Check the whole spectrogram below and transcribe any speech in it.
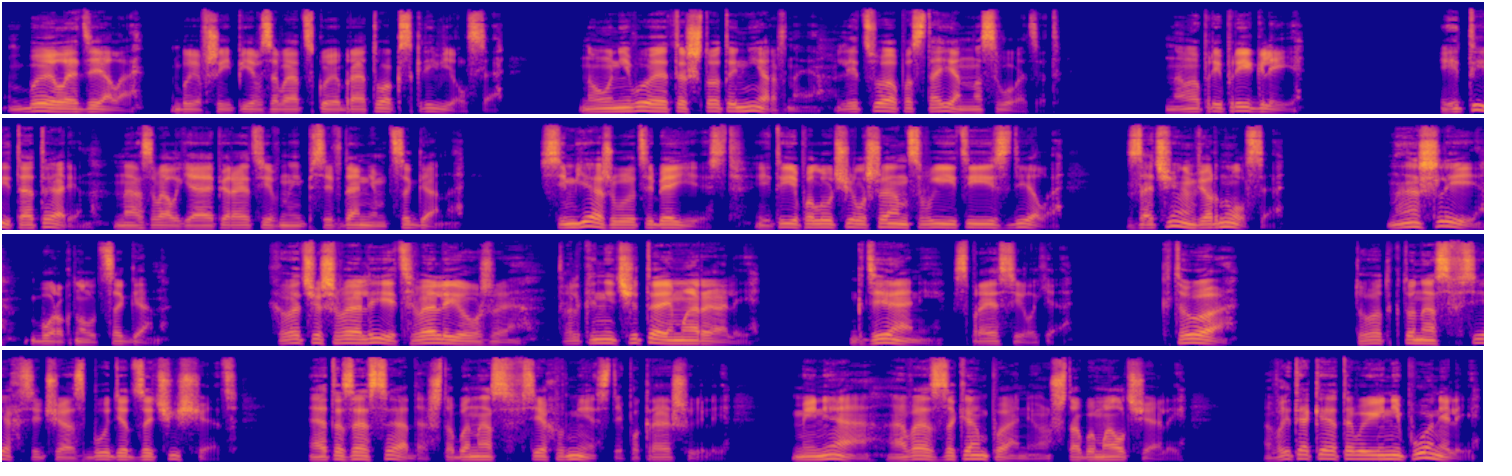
«Было дело», — бывший пивзаводской браток скривился. «Но у него это что-то нервное, лицо постоянно сводит». «Но припрягли». «И ты, татарин», — назвал я оперативный псевдоним цыгана. «Семья же у тебя есть, и ты получил шанс выйти из дела. Зачем вернулся?» «Нашли», — буркнул цыган. «Хочешь валить, вали уже. Только не читай морали». «Где они?» — спросил я. «Кто?» «Тот, кто нас всех сейчас будет зачищать. Это засада, чтобы нас всех вместе покрошили. Меня, а вас за компанию, чтобы молчали. Вы так этого и не поняли?»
